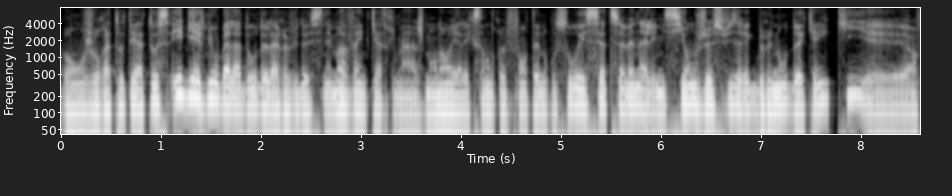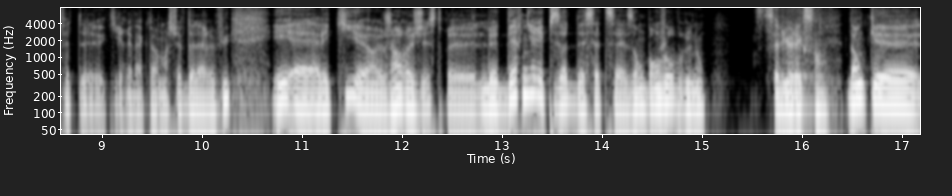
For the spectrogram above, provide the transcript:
Bonjour à toutes et à tous et bienvenue au balado de la revue de cinéma 24 images. Mon nom est Alexandre Fontaine-Rousseau et cette semaine à l'émission, je suis avec Bruno Dequin qui, euh, en fait, euh, qui est rédacteur en chef de la revue et euh, avec qui euh, j'enregistre euh, le dernier épisode de cette saison. Bonjour Bruno. Salut Alexandre. Donc, euh,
